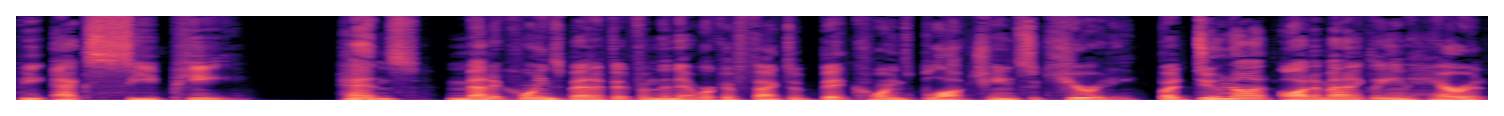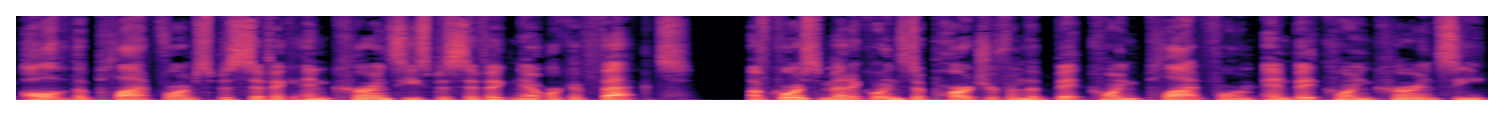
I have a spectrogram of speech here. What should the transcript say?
the XCP. Hence, metacoins benefit from the network effect of Bitcoin's blockchain security, but do not automatically inherit all of the platform specific and currency specific network effects. Of course, Metacoin's departure from the Bitcoin platform and Bitcoin currency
